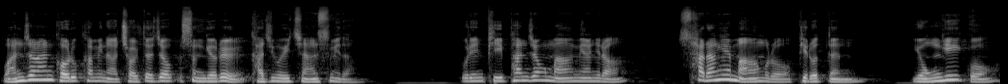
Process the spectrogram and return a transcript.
완전한 거룩함이나 절대적 순결을 가지고 있지 않습니다. 우린 비판적 마음이 아니라 사랑의 마음으로 비롯된 용기 있고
